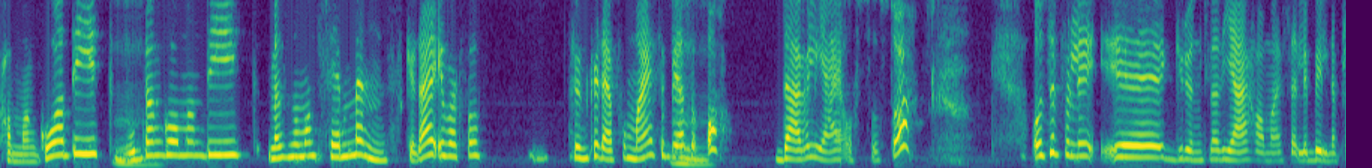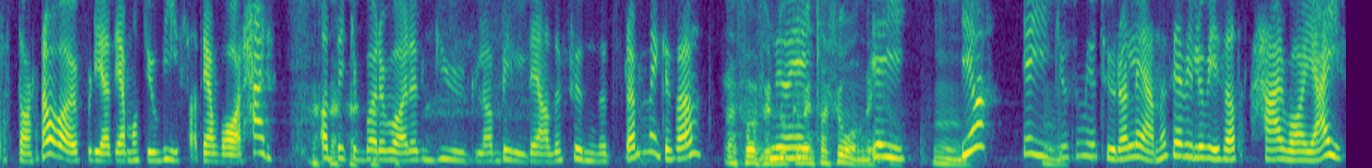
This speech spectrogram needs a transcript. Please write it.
Kan man gå dit? Mm. Hvordan går man dit? Mens når man ser mennesker der, i hvert fall funker det for meg, så blir jeg sånn Mm. Å, der vil jeg også stå. Og selvfølgelig, eh, Grunnen til at jeg har meg selv i bildene fra starten av, var jo fordi at jeg måtte jo vise at jeg var her. At det ikke bare var et googla bilde jeg hadde funnet frem. ikke sant? For, for dokumentasjon, Jeg liksom. gikk, ja, jeg gikk jo så mye tur alene, så jeg ville jo vise at her var jeg.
